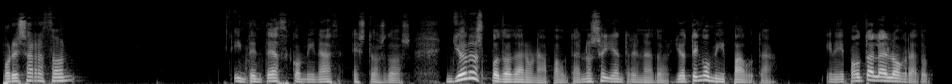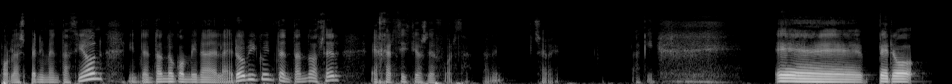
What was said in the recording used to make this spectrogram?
Por esa razón, intented combinar estos dos. Yo no os puedo dar una pauta, no soy entrenador, yo tengo mi pauta. Y mi pauta la he logrado por la experimentación, intentando combinar el aeróbico, intentando hacer ejercicios de fuerza. Se ve aquí. Eh, pero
